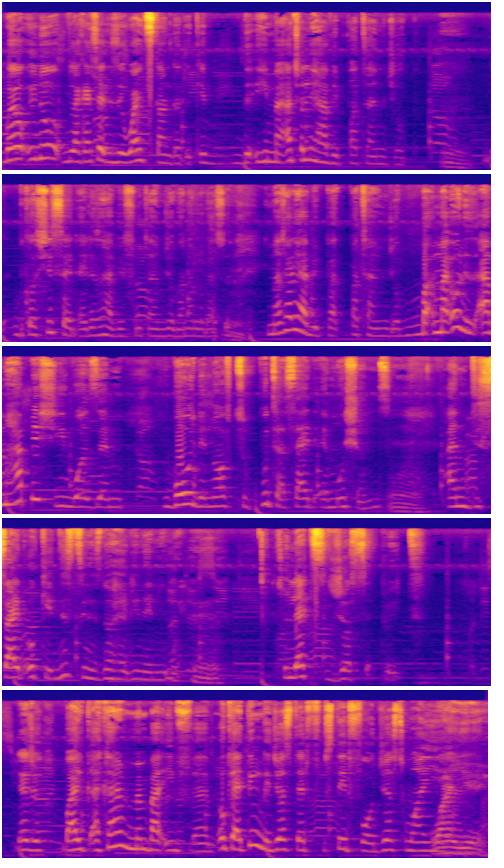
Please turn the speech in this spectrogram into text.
well you know like i said it's a white standard okay? The- he might actually have a part-time job. Hmm. because she said he doesn't have a full-time job and all of that. So he might actually have a part- part-time job. But my own is i'm happy she was um, bold enough to put aside emotions Hmm. and decide okay this thing is not heading anywhere. So let's just separate but i, I can't remember if um, okay i think they just stayed, stayed for just one year One year,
